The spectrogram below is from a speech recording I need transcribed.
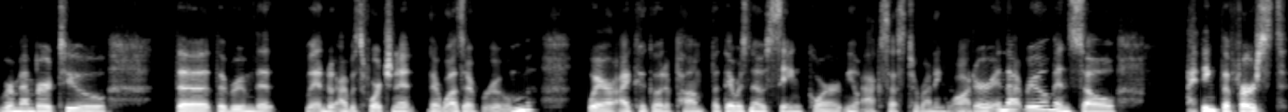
remember too the the room that and I was fortunate there was a room where I could go to pump but there was no sink or you know access to running mm-hmm. water in that room. And so I think the first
